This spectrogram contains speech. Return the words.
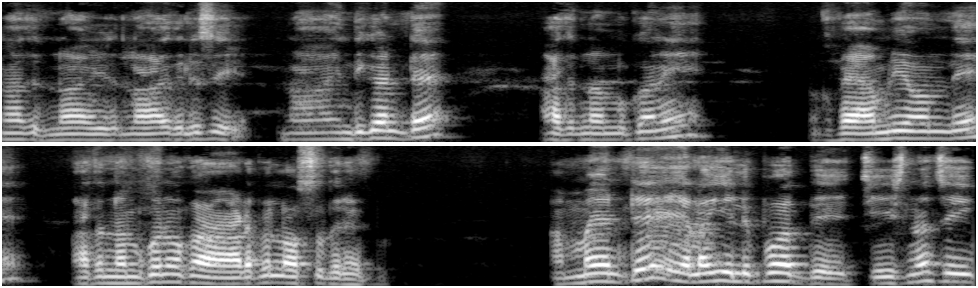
నాది నా నాకు తెలిసి. నా ఎందుకంటే అతను నమ్ముకొని ఒక ఫ్యామిలీ ఉంది. అతను నమ్ముకొని ఒక ఆడపిల్ల వస్తుంది రేపు. అమ్మాయి అంటే ఇలాగ వెళ్ళిపోద్ది. చేసినా చేయ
